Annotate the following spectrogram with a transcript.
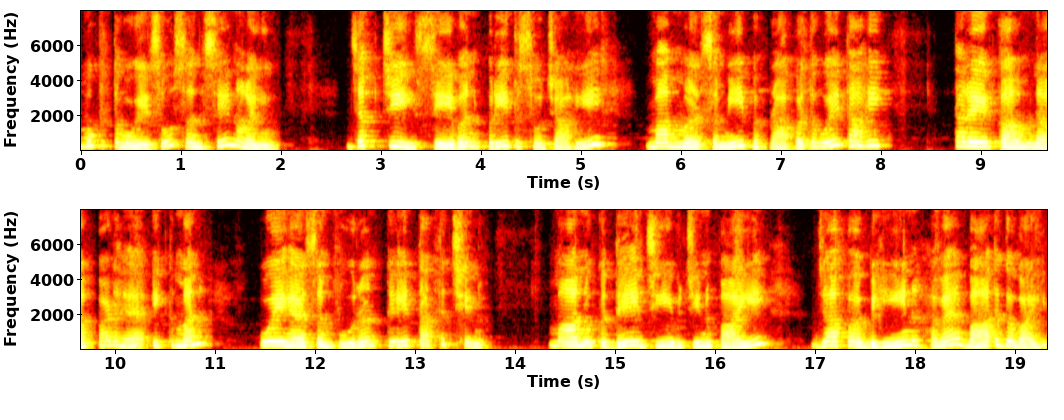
ਮੁਕਤ ਹੋਏ ਸੋ ਸੰਸੇ ਨਾਹੀ। ਜਪਜੀ ਸੇਵਨ ਪ੍ਰੀਤ ਸੋ ਜਾਹੀ, ਮਮ ਸਮੀਪ ਪ੍ਰਾਪਤ ਹੋਏ ਤਾਹੀ। ਤਰੇ ਕਾਮਨਾ ਪੜ ਹੈ ਇੱਕ ਮਨ ਹੋਏ ਹੈ ਸੰਪੂਰਨ ਤੇ ਤਤ ਛਿਨ। ਮਾਨੁਕ ਦੇ ਜੀਵ ਜਿਨ ਪਾਈ, ਜਪ ਬਹੀਨ ਹਵੈ ਬਾਤ ਗਵਾਈ।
